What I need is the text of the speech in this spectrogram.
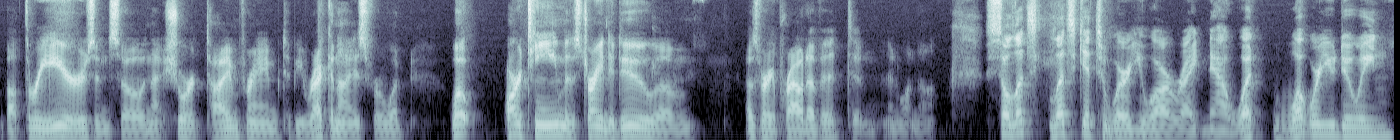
about three years, and so in that short time frame, to be recognized for what what our team is trying to do, um, I was very proud of it and and whatnot. So let's let's get to where you are right now. What what were you doing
